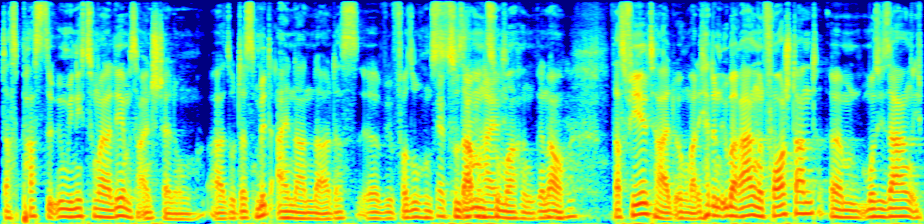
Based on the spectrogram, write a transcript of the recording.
das passte irgendwie nicht zu meiner Lebenseinstellung. Also das Miteinander, das äh, wir versuchen es zusammen zu machen, genau. Mhm. Das fehlte halt irgendwann. Ich hatte einen überragenden Vorstand, ähm, muss ich sagen. Ich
